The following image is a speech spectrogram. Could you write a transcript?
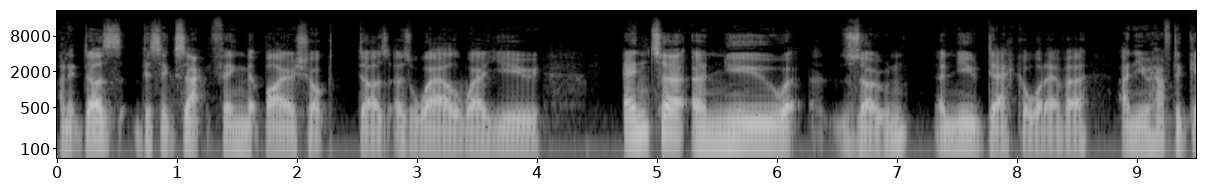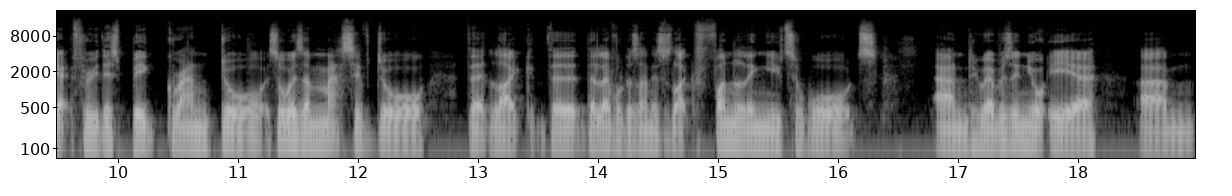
and it does this exact thing that bioshock does as well where you enter a new zone a new deck or whatever and you have to get through this big grand door. It's always a massive door that like the the level design is like funneling you towards and whoever's in your ear um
